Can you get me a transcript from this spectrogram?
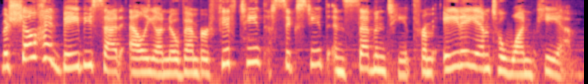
Michelle had babysat Ellie on November 15th, 16th, and 17th from 8 a.m. to 1 p.m.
